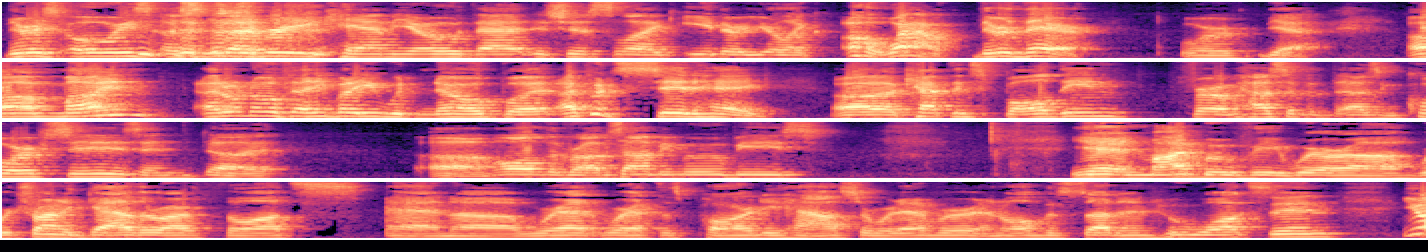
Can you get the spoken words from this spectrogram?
there is always a celebrity cameo that is just like either you're like, oh wow, they're there, or yeah. Um, mine, I don't know if anybody would know, but I put Sid Haig, uh, Captain Spaulding from House of a Thousand Corpses, and uh, um, all the Rob Zombie movies. Yeah, in my movie, we're uh, we're trying to gather our thoughts, and uh, we're at we're at this party house or whatever, and all of a sudden, who walks in? Your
